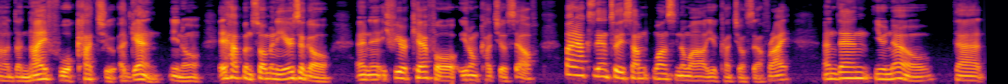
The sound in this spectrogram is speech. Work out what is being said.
uh, the knife will cut you again. You know, it happened so many years ago, and if you're careful, you don't cut yourself, but accidentally, some once in a while, you cut yourself, right? And then you know that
